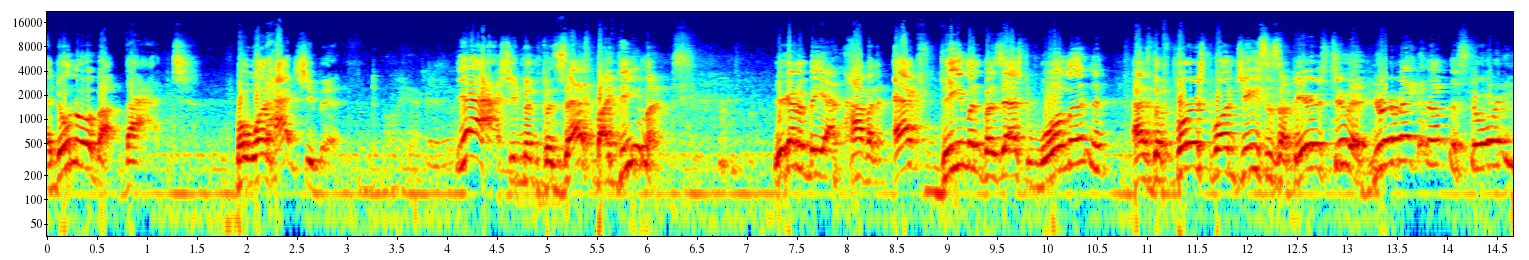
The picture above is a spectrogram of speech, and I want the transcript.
I don't know about that. But what had she been? Yeah, she'd been possessed by demons. You're going to be have an ex-demon possessed woman as the first one Jesus appears to. If you're making up the story,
